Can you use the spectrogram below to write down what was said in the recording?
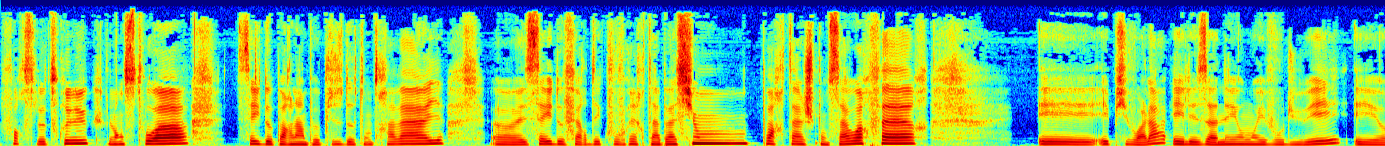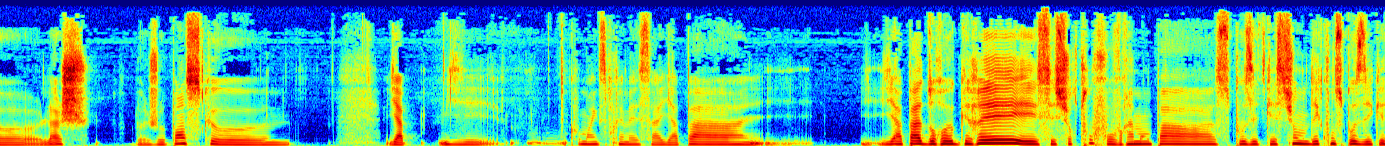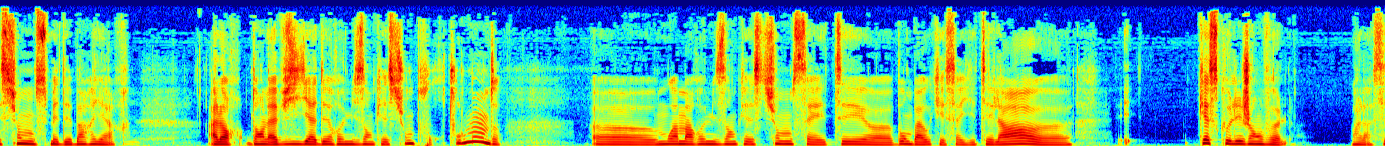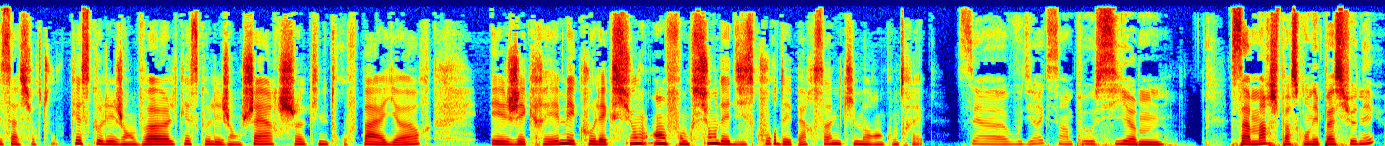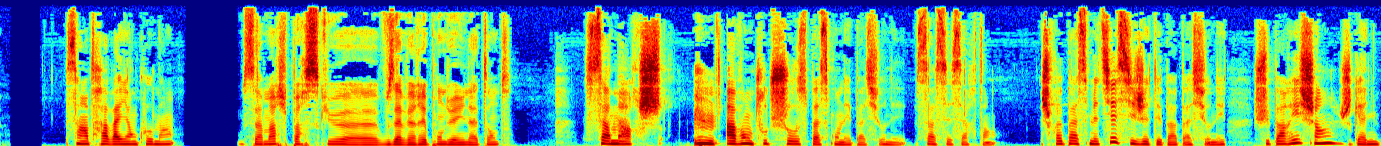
force le truc, lance-toi, essaye de parler un peu plus de ton travail, euh, essaye de faire découvrir ta passion, partage ton savoir-faire. Et, puis voilà, et les années ont évolué. Et euh, là, je, ben, je pense que y a, comment exprimer ça? Il n'y a pas il n'y a pas de regret et c'est surtout, faut vraiment pas se poser de questions. Dès qu'on se pose des questions, on se met des barrières. Alors, dans la vie, il y a des remises en question pour tout le monde. Euh, moi, ma remise en question, ça a été euh, bon, bah ok, ça y était là. Euh, qu'est-ce que les gens veulent? Voilà, c'est ça surtout. Qu'est-ce que les gens veulent? Qu'est-ce que les gens cherchent qu'ils ne trouvent pas ailleurs? Et j'ai créé mes collections en fonction des discours des personnes qui me rencontraient. Euh, vous direz que c'est un peu aussi. Euh, ça marche parce qu'on est passionné? C'est un travail en commun. Ou ça marche parce que euh, vous avez répondu à une attente? Ça marche avant toute chose parce qu'on est passionné. Ça, c'est certain. Je ferais pas ce métier si j'étais pas passionnée. Je suis pas riche, hein. je gagne,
